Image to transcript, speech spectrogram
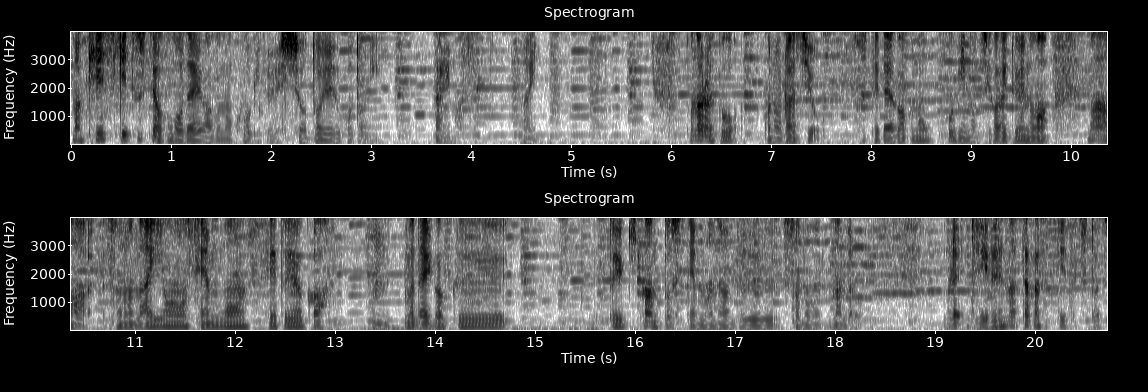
まあ、形式としてはほぼ大学の講義と一緒ということになります。はい。となると、このラジオ、そして大学の講義の違いというのは、まあ、その内容の専門性というか、うん、まあ、大学という機関として学ぶ、その、なんだろう、レレベルの高さって言うとちょっと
